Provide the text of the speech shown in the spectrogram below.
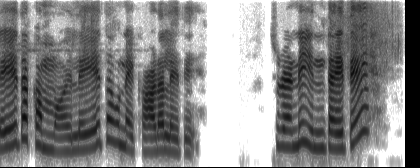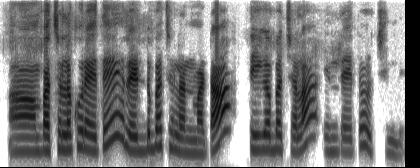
లేత కమ్మ లేత ఉన్నాయి కాడలు అయితే. చూడండి ఇంత అయితే బచ్చల కూర అయితే రెడ్ బచ్చలు అనమాట తీగ బచ్చల ఇంత అయితే వచ్చింది.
